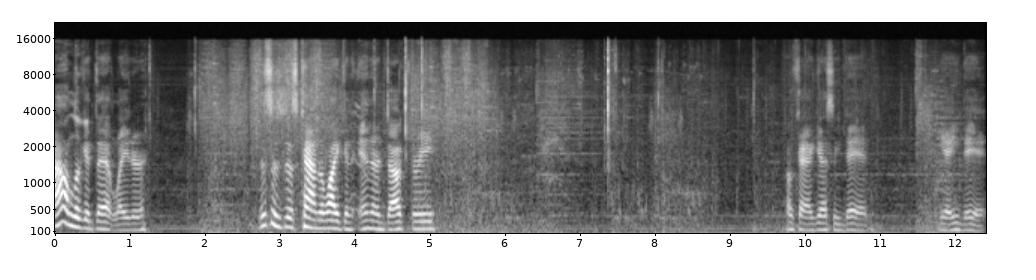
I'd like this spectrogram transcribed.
I'll look at that later. This is just kind of like an introductory. Okay, I guess he did. Yeah, he did.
